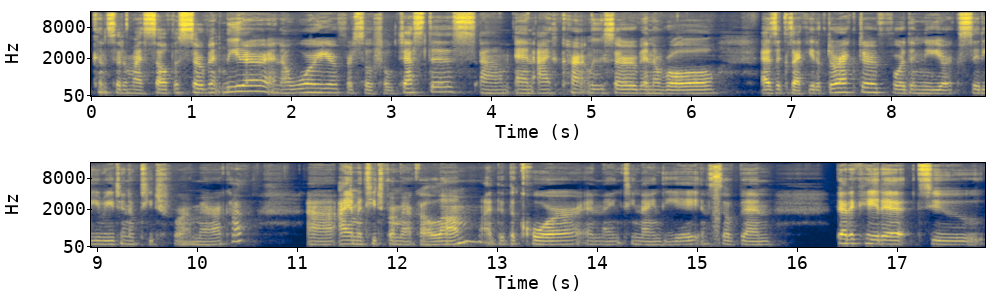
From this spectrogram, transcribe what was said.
consider myself a servant leader and a warrior for social justice, um, and I currently serve in a role as executive director for the New York City region of Teach for America. Uh, I am a Teach for America alum. I did the corps in 1998 and so I've been dedicated to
